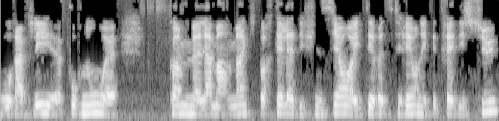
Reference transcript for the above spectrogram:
vous rappelez, pour nous, comme l'amendement qui portait la définition a été retiré, on été très déçus.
